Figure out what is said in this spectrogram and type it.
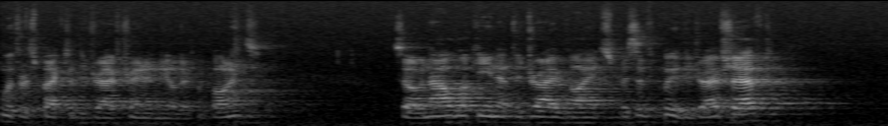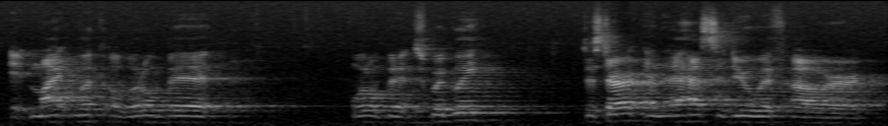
with respect to the drivetrain and the other components. So now looking at the drive line, specifically the drive shaft, it might look a little bit, a little bit squiggly to start, and that has to do with our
